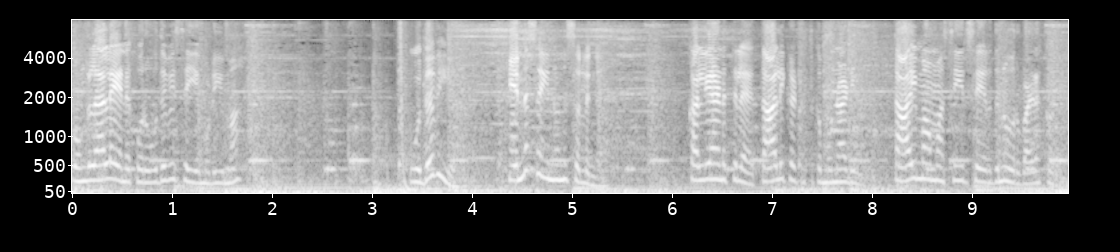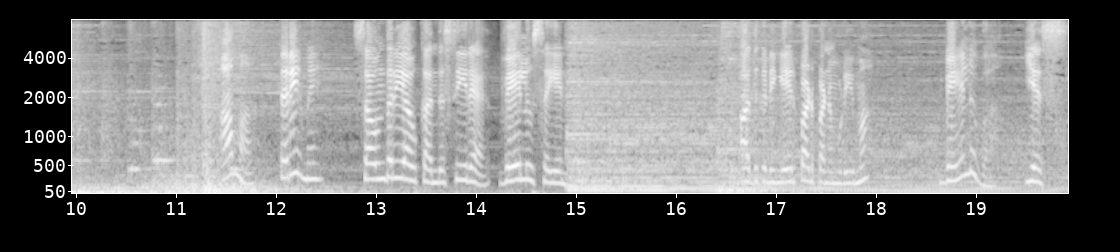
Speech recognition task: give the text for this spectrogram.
உங்களால எனக்கு ஒரு உதவி செய்ய முடியுமா? உதவியா? என்ன செய்யணும்னு சொல்லுங்க. கல்யாணத்துல தாலி கட்டுறதுக்கு முன்னாடி தாய் மாமா சீர் செய்யறதுன்னு ஒரு வழக்கம். ஆமா தெரியுமே. சௌந்தர்யாவுக்கு அந்த சீரை வேலு செய்யணும். அதுக்கு நீங்க ஏற்பாடு பண்ண முடியுமா? வேலுவா? எஸ்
